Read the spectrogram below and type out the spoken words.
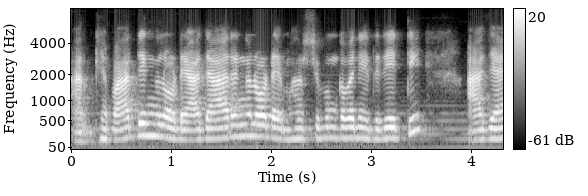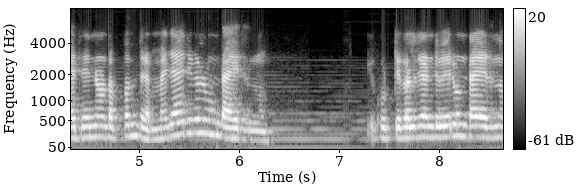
അർഘ്യപാദ്യങ്ങളോടെ ആചാരങ്ങളോടെ മഹർഷി പുങ്കവനെ എതിരേറ്റി ആചാര്യനോടൊപ്പം ബ്രഹ്മചാരികൾ ഉണ്ടായിരുന്നു. ഈ കുട്ടികൾ രണ്ടുപേരും ഉണ്ടായിരുന്നു.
